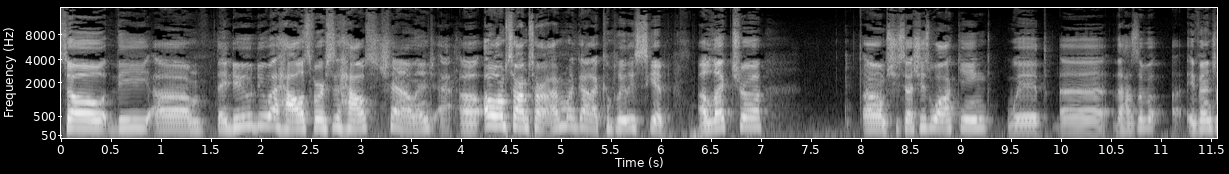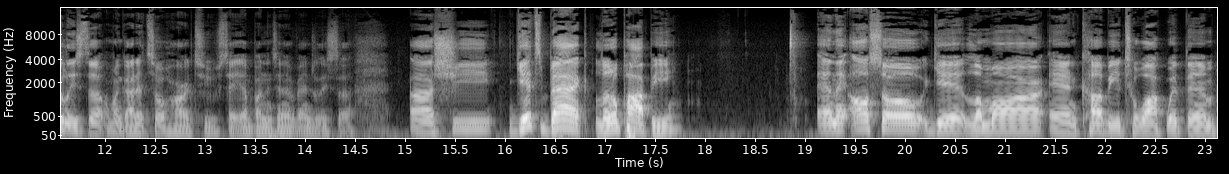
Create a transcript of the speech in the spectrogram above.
So the um they do do a house versus house challenge. Uh, oh, I'm sorry, I'm sorry. Oh my god, I completely skipped. Elektra um she says she's walking with uh the house of Evangelista. Oh my god, it's so hard to say abundance and Evangelista uh, she gets back Little Papi, and they also get Lamar and Cubby to walk with them.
